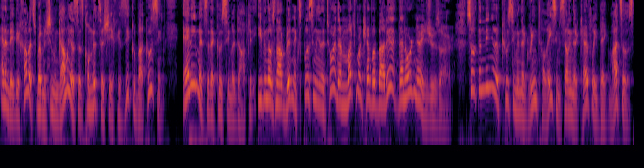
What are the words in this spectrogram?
and it may be chametz. Rabbi Shimon Gamliel says, kol mitzvah shechiziku bakusim. Any mitzvah that kusim adopted, even though it's not written explicitly in the Torah, they're much more careful about it than ordinary Jews are. So the minyan of kusim in their green talasim selling their carefully baked matzos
